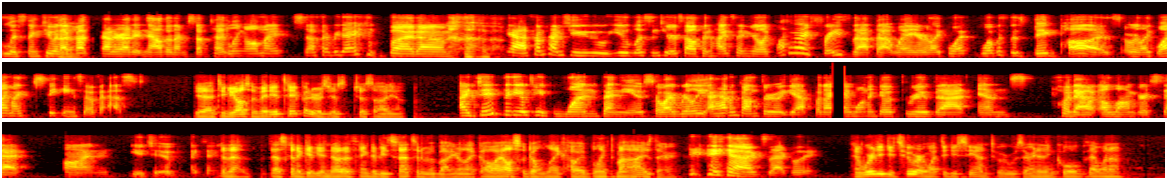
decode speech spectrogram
listening to it yeah. I've gotten better at it now that I'm subtitling all my stuff every day but um, yeah sometimes you you listen to yourself in hindsight and you're like why did I phrase that that way or like what what was this big pause or like why am I speaking so fast yeah. Did you also videotape it, or is it just just audio? I did videotape one venue, so I really I haven't gone through it yet, but I, I want to go through that and put out a longer set on YouTube. I think. And that that's going to give you another thing to be sensitive about. You're like, oh, I also don't like how I blinked my eyes there. yeah, exactly. And where did you tour? And what did you see on tour? Was there anything cool that went on?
